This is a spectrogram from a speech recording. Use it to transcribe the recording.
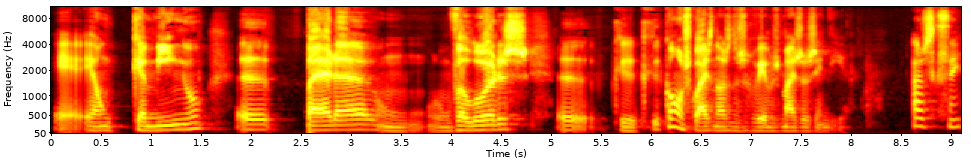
é, é um caminho para um, um valores uh, que, que, com os quais nós nos revemos mais hoje em dia. Acho que sim.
